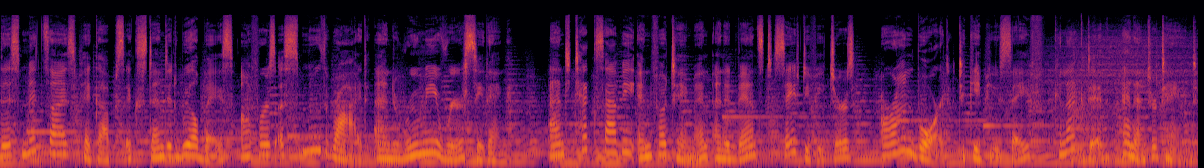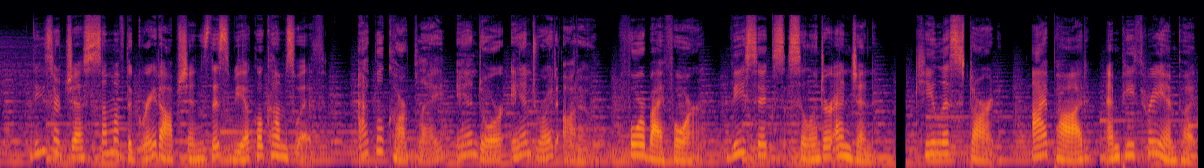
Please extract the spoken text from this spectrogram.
this midsize pickup's extended wheelbase offers a smooth ride and roomy rear seating. And tech-savvy infotainment and advanced safety features are on board to keep you safe, connected, and entertained. These are just some of the great options this vehicle comes with. Apple CarPlay and or Android Auto, 4x4, V6 cylinder engine, keyless start, iPod, MP3 input,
